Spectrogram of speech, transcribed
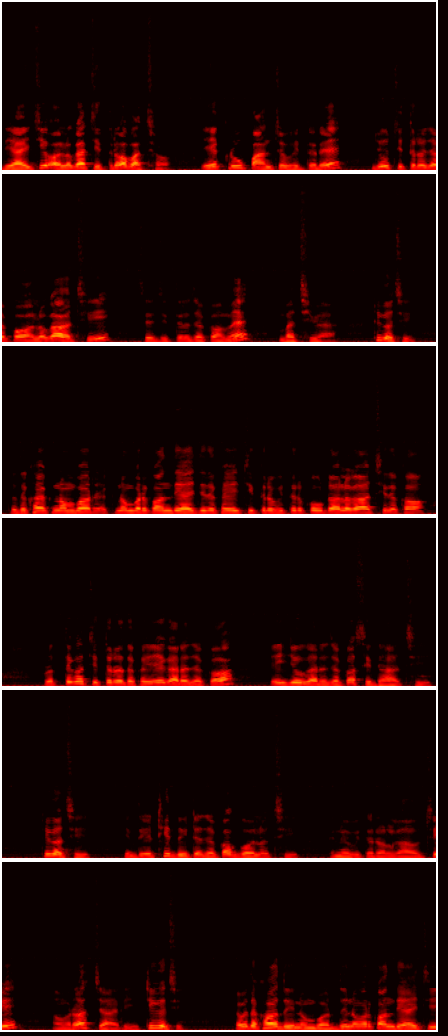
दिखाई अलग चित्र बाछ एक रु पांच भितर जो चित्र जाक अलग अच्छी से चित्र जाक आम বাছবা ঠিক আছে তো দেখ এক নম্বর এক নম্বর কম দিয়া হয়েছে দেখ এই চিত্র ভিতরে কোটা অলগা আছে দেখ প্রত্যেক চিত্র দেখ এ গার যাক এই যে গার যাক সিধা আছে ঠিক আছে কিন্তু এটি দুইটা যাক গোল আছে তিন ভিতরে অলগা হচ্ছে আমার চারি ঠিক আছে তবে দেখ দুই নম্বর দুই নম্বর কম দিয়া হয়েছে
